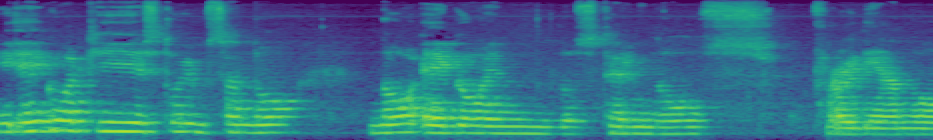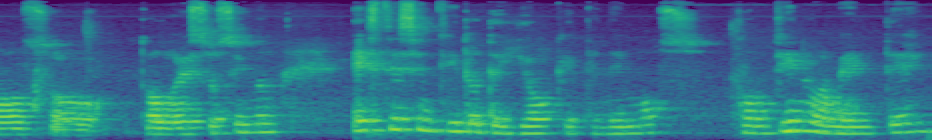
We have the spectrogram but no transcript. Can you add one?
Mi ego aquí estoy usando no ego en los términos freudianos o todo eso, sino este sentido de yo que tenemos continuamente,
